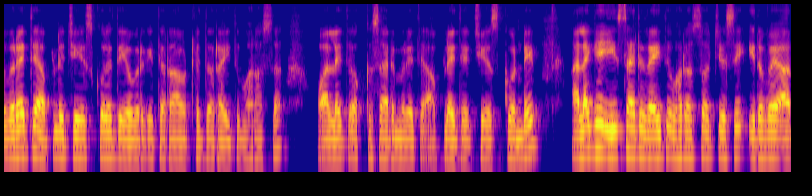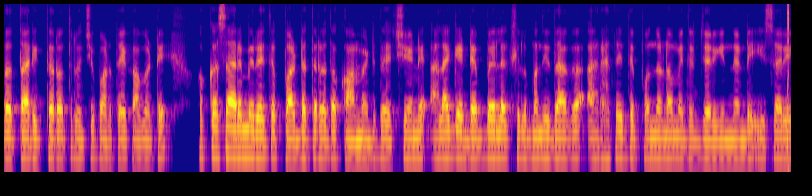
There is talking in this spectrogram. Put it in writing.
ఎవరైతే అప్లై చేసుకోలేదో ఎవరికైతే రావట్లేదో రైతు భరోసా వాళ్ళైతే ఒక్కసారి మీరైతే అప్లై అయితే చేసుకోండి. అలాగే ఈసారి రైతు భరోసా వచ్చేసి ఇరవై ఆరో తారీఖు తర్వాత నుంచి పడతాయి కాబట్టి ఒక్కసారి మీరైతే పడ్డ తర్వాత కామెంట్ అయితే చేయండి. అలాగే డెబ్బై లక్షల మంది దాకా అర్హత అయితే పొందడం అయితే జరిగిందండి ఈసారి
